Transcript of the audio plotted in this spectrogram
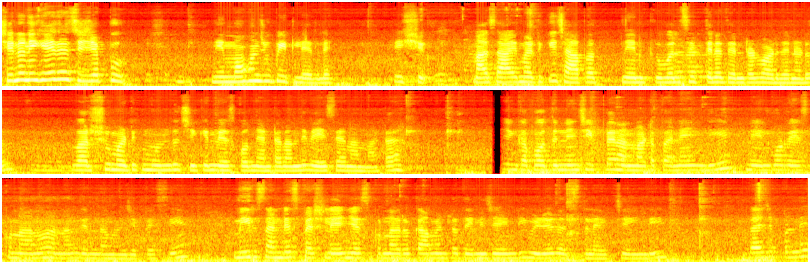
చిన్న నీకేది చెప్పు. నీ మొహం చూపించలేదులే ఫిష్ మా సాయి మటుకి చేప నేను వలిసి తినే తింటాడు వాడు తినడు. వర్షం మటుకు ముందు చికెన్ వేసుకొని తింటానంది వేసాను అనమాట ఇంకా పొద్దున్న నుంచి ఇప్పుడేనమాట పని అయింది నేను కూడా వేసుకున్నాను అన్నం తిందామని చెప్పేసి. మీరు సండే స్పెషల్ ఏం చేసుకున్నారు? కామెంట్లో తెలియజేయండి. వీడియో నచ్చితే లైక్ చేయండి. బాయ్ చెప్పండి.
